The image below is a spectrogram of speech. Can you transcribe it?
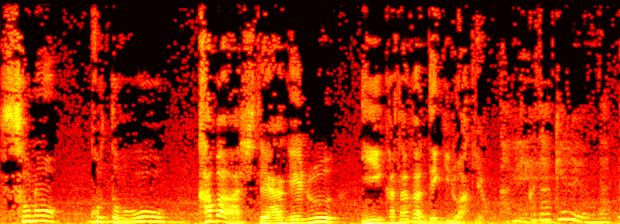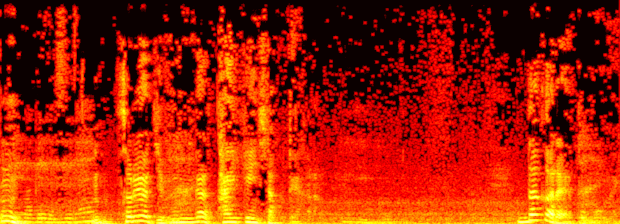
そのことをカバーしてあげる言い方ができるわけよ。噛み砕けるようになってるわけですね、うん、それは自分が体験したことやから、だからやと思うね。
